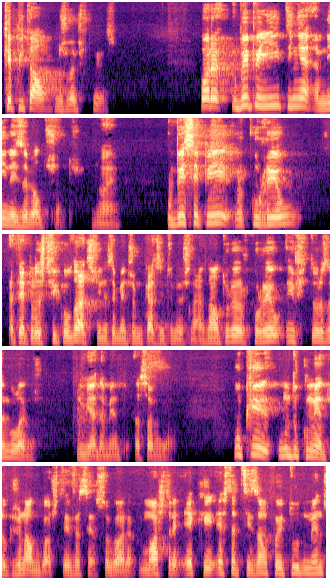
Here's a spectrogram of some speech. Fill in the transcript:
capital nos bancos portugueses. Ora, o BPI tinha a menina Isabel dos Santos, não é? O BCP recorreu, até pelas dificuldades de financiamento dos mercados internacionais, na altura recorreu a investidores angolanos, nomeadamente a Sonangol. O que um documento que o Jornal de Negócios teve acesso agora mostra é que esta decisão foi tudo menos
